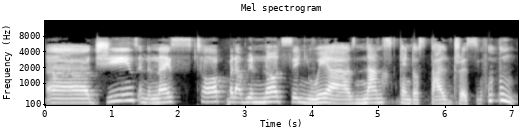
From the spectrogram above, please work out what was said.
uh, jeans, and a nice top. But we're not saying you wear a nuns kind of style dressing. Mm-mm.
